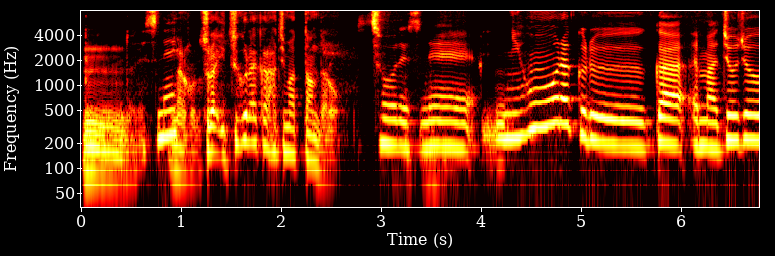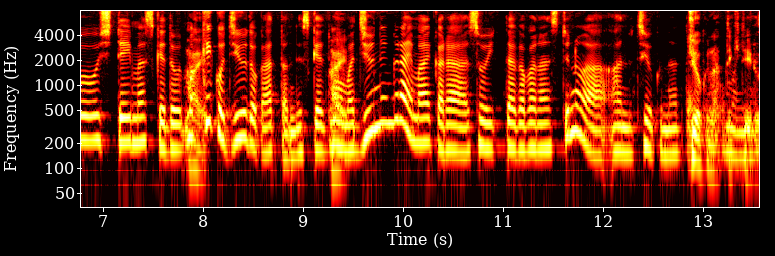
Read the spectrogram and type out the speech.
ということですね。なるほど。それはいつぐらいから始まったんだろう？そうですね。日本オラクルが、まあ、上場していますけど、まあ、結構自由度があったんですけれども、はい、まあ、10年ぐらい前からそういったガバナンスというのはあの強くなった強くなってきている、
